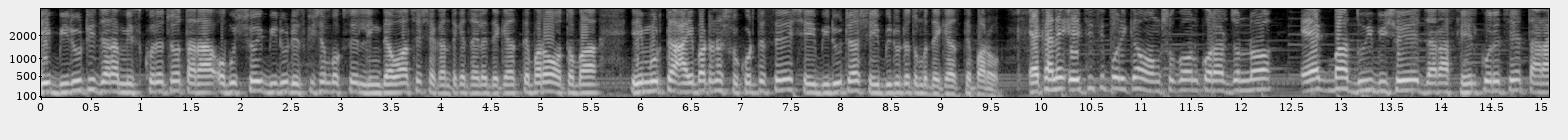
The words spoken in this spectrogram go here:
এই ভিডিওটি যারা মিস করেছ, তারা অবশ্যই ভিডিও ডিসক্রিপশন বক্সে লিঙ্ক দেওয়া আছে, সেখান থেকে চাইলে দেখে আসতে পারো অথবা এই মুহূর্তে আই বাটনে শো করতেছে, সেই ভিডিওটা সেই ভিডিওটা তোমরা দেখে আসতে পারো। এখানে এইচএসসি পরীক্ষা অংশগ্রহণ করার জন্য এক বা দুই বিষয়ে যারা ফেল করেছে, তারা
